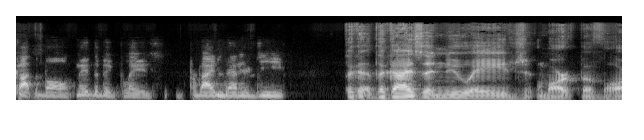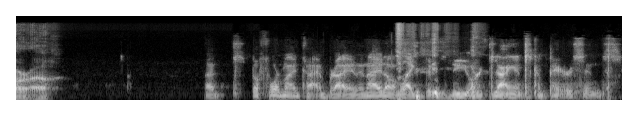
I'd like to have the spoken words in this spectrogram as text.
got the ball, made the big plays, provided energy. The the guy's a new age Mark Bavaro. That's before my time, Brian, and I don't like the New York Giants comparisons.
